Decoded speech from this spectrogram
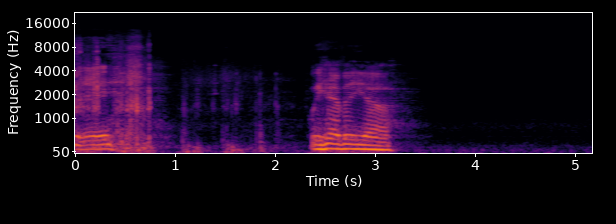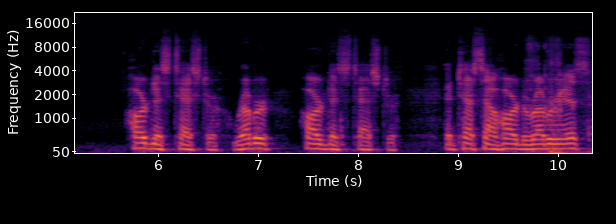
Okay. We have a uh, hardness tester, rubber hardness tester. It tests how hard the rubber is.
